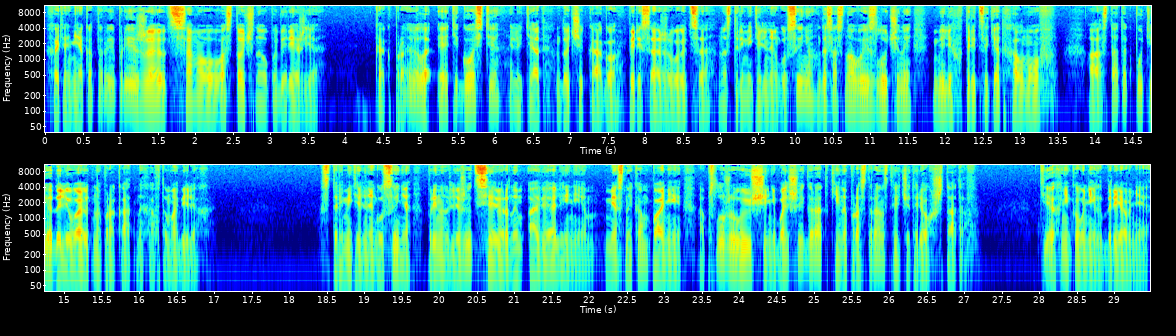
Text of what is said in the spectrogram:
хотя некоторые приезжают с самого восточного побережья. Как правило, эти гости летят до Чикаго, пересаживаются на стремительную гусыню до сосновой излучины милях в 30 от холмов, а остаток пути одолевают на прокатных автомобилях. Стремительная гусыня принадлежит северным авиалиниям, местной компании, обслуживающей небольшие городки на пространстве четырех штатов. Техника у них древняя.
